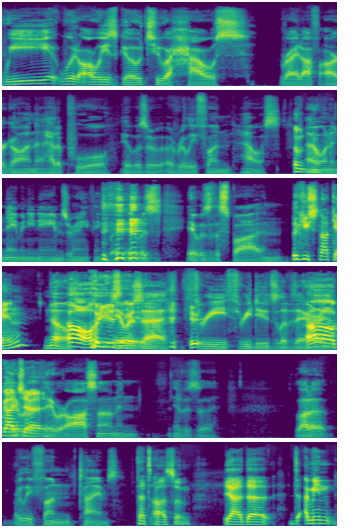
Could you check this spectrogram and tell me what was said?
we would always go to a house right off Argonne that had a pool. It was a, a really fun house. Um, I don't want to name any names or anything, but it was it was the spot. And Like you snuck in? no, Oh, you just it was uh, three three dudes lived there. Oh, and they gotcha. were- They were, awesome, and it was a, a lot of really fun times. That's awesome. Yeah. The, the- I mean,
